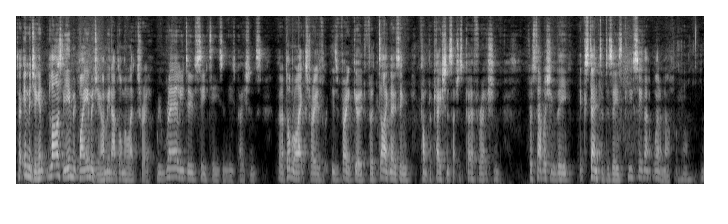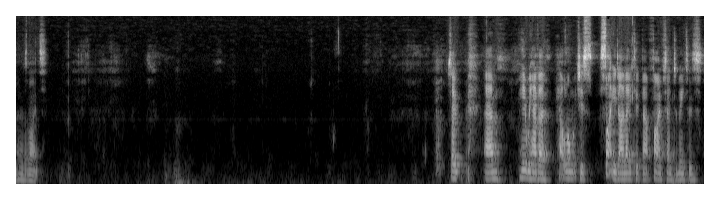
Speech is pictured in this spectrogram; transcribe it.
So imaging, and largely Im- by imaging, I mean abdominal X-ray. We rarely do CTs in these patients, but abdominal X-ray is, is very good for diagnosing complications such as perforation, for establishing the extent of disease. Can you see that well enough? No, the lights. So um, here we have a colon which is slightly dilated, about five centimetres.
